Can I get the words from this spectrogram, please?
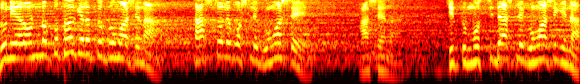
দুনিয়ার অন্য কোথাও গেলে তো ঘুম আসে না। শাসটলে বসলে ঘুম আসে? আসে না। কিন্তু মসজিদে আসলে ঘুম আসে কিনা?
